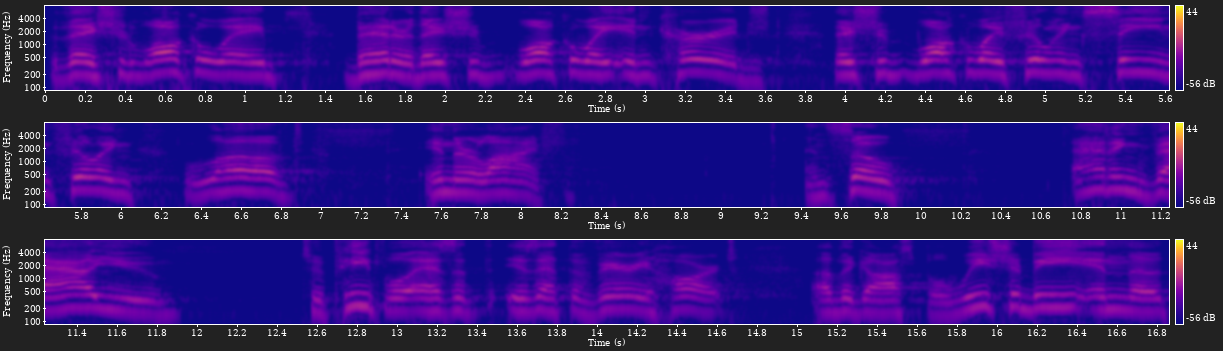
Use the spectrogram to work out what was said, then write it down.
but they should walk away better. They should walk away encouraged. They should walk away feeling seen, feeling loved in their life. And so, adding value to people as it is at the very heart of the gospel. We should be in the,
